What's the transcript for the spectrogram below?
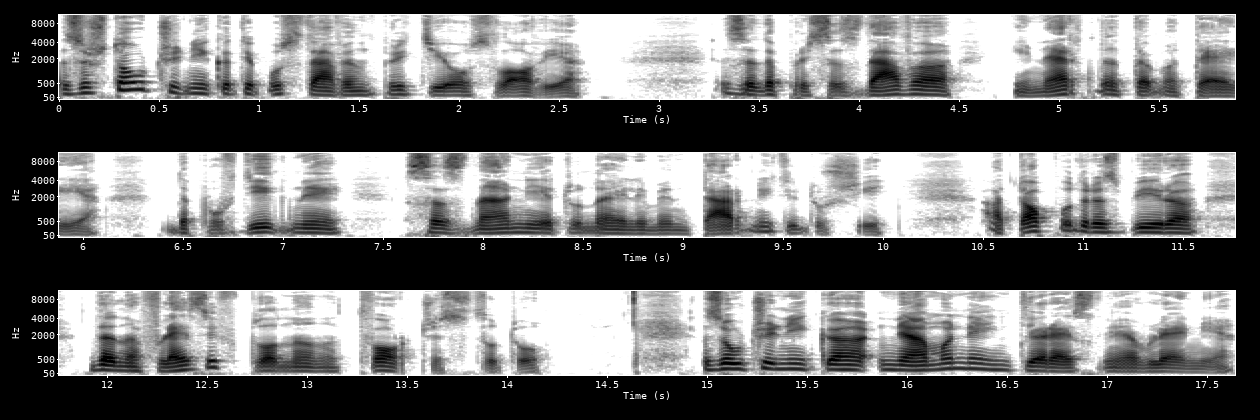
Защо ученикът е поставен при тия условия? За да присъздава инертната материя, да повдигне съзнанието на елементарните души, а то подразбира да навлезе в плана на творчеството. За ученика няма неинтересни явления.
